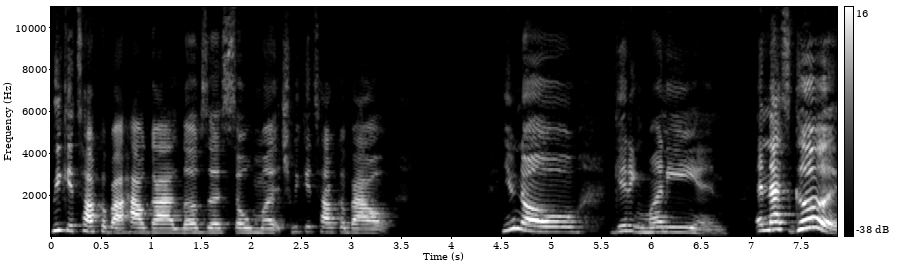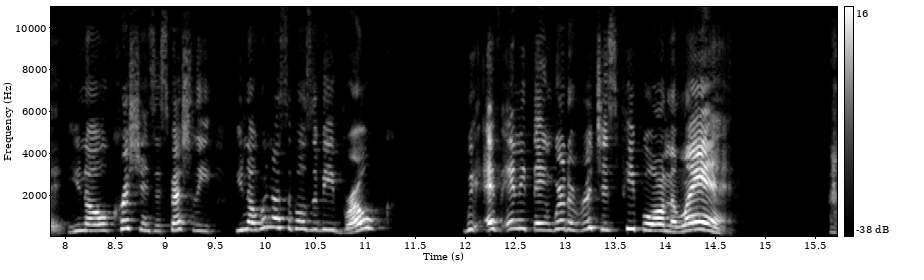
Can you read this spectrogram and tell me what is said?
We could talk about how God loves us so much. We could talk about, you know, getting money and and that's good. You know, Christians especially, you know, we're not supposed to be broke. We if anything, we're the richest people on the land.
